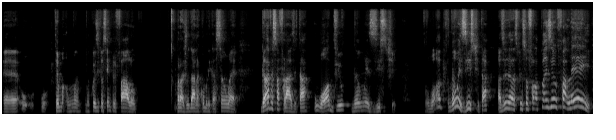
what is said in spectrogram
É, o, o, tem uma, uma, coisa que eu sempre falo para ajudar na comunicação é grave essa frase, tá? O óbvio não existe. O óbvio não existe, tá? Às vezes as pessoas falam, mas eu falei.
